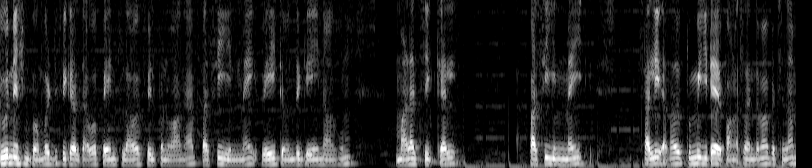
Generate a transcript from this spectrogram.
யூரினேஷன் போகும்போது டிஃபிகல்ட்டாகவோ பெயின்ஃபுல்லாகவோ ஃபீல் பண்ணுவாங்க. பசி இன்மை வெயிட் வந்து கெயின் ஆகும். மலச்சிக்கல் பசியின்மை சளி அதாவது தும்மிக்கிட்டே இருப்பாங்க. ஸோ இந்த மாதிரி பிரச்சனைலாம்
